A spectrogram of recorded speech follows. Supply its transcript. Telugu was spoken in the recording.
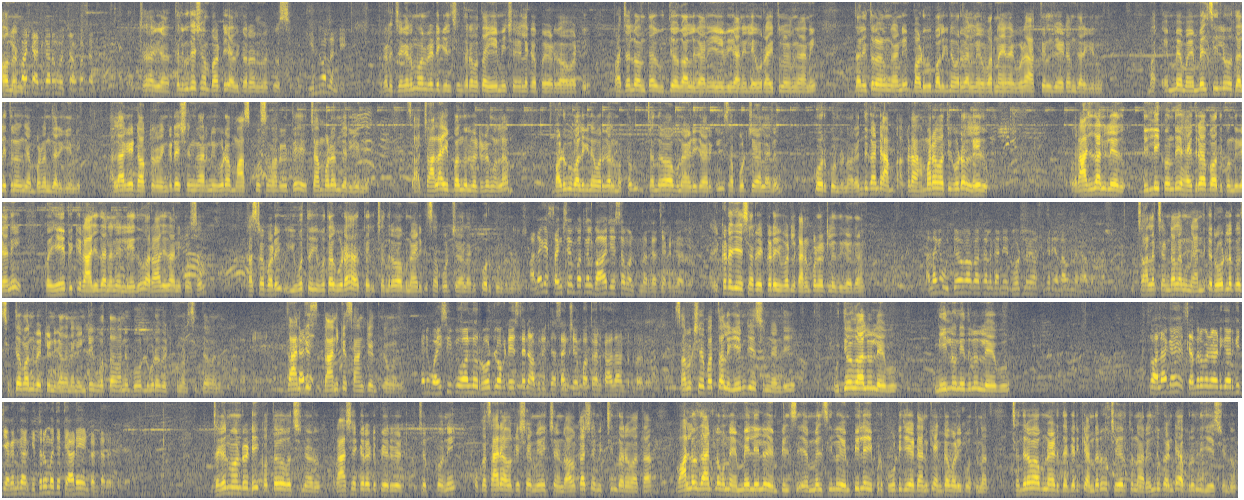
అవునండి. తెలుగుదేశం పార్టీ అధికారంలోకి వస్తుంది. అక్కడ జగన్మోహన్ రెడ్డి గెలిచిన తర్వాత ఏమీ చేయలేకపోయాడు కాబట్టి ప్రజలు అంతా ఉద్యోగాలు కానీ ఏవి కానీ లేవు. రైతులను కానీ దళితులను కానీ బడుగు బలిగిన వర్గాలను ఎవరినైనా కూడా హత్యలు చేయడం జరిగింది. ఎంఏ ఎమ్మెల్సీలు దళితులను చంపడం జరిగింది. అలాగే డాక్టర్ వెంకటేశం గారిని కూడా మాస్క్ కోసం అడిగితే చంపడం జరిగింది. చాలా ఇబ్బందులు పెట్టడం వల్ల బడుగు బలిగిన వర్గాలు మొత్తం చంద్రబాబు నాయుడు గారికి సపోర్ట్ చేయాలని కోరుకుంటున్నారు. ఎందుకంటే అక్కడ అమరావతి కూడా లేదు. రాజధాని లేదు. ఢిల్లీకి ఉంది హైదరాబాద్కి ఉంది కానీ ఒక ఏపీకి రాజధాని అనేది లేదు. ఆ రాజధాని కోసం కష్టపడి యువత యువత కూడా చంద్రబాబు నాయుడుకి సపోర్ట్ చేయాలని కోరుకుంటున్నారు. అలాగే సంక్షేమ పథకాలు బాగా చేస్తామంటున్నారు కదా జగన్ గారు. ఎక్కడ చేశారు ఎక్కడ ఇవ్వట్లు కనపడట్లేదు కదా. అలాగే ఉద్యోగ అవకాశాలు కానీ రోడ్ల వ్యవస్థ కానీ ఎలా ఉందండి ఆంధ్రప్రదేశ్ చాలా చండాలంగా ఉన్నాయి. అందుకే రోడ్లకు సిద్ధమని పెట్టిండు కదా నేను ఇంటికి పోతామని బోర్డులు కూడా పెట్టుకున్నాడు సిద్ధమని. దానికే దానికే సాంకేతికం అది. కానీ వైసీపీ వాళ్ళు రోడ్లు ఒకటి వేస్తేనే అభివృద్ధి సంక్షేమ పథకాలు కాదా అంటున్నారు. సమీక్ష పత్రాలు ఏం చేసిండండి? ఉద్యోగాలు లేవు నీళ్ళు నిధులు లేవు. సో అలాగే చంద్రబాబు నాయుడు గారికి జగన్ గారికి ఇద్దరి మధ్య తేడా ఏంటంటారండి? జగన్మోహన్ రెడ్డి కొత్తగా వచ్చినాడు. రాజశేఖర రెడ్డి పేరు చెప్పుకొని ఒకసారి అవకాశం ఇచ్చాడు? అవకాశం ఇచ్చిన తర్వాత వాళ్ళ దాంట్లో ఉన్న ఎమ్మెల్యేలు ఎంపీసీ ఎమ్మెల్సీలు ఎంపీలే ఇప్పుడు పోటీ చేయడానికి వెనకబడిపోతున్నారు. చంద్రబాబు నాయుడు దగ్గరికి అందరూ చేరుతున్నారు. ఎందుకంటే అభివృద్ధి చేసిండు.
